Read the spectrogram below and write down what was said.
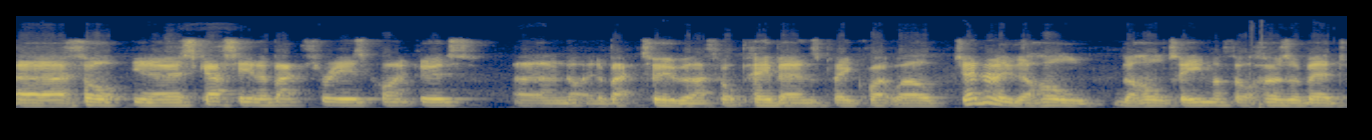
uh, I thought you know Escassi in the back three is quite good. Uh, not in the back two, but I thought Peybernes played quite well. Generally, the whole the whole team. I thought Jozabed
